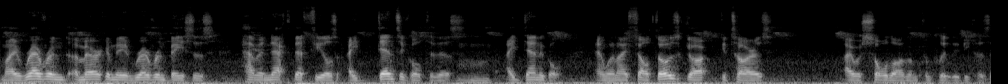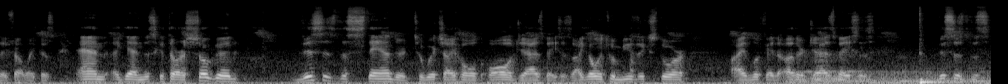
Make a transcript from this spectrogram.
my Reverend, American made Reverend basses have a neck that feels identical to this. Mm-hmm. Identical. And when I felt those gu- guitars, I was sold on them completely because they felt like this. And again, this guitar is so good. This is the standard to which I hold all jazz basses. I go into a music store, I look at other jazz basses. This is the,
